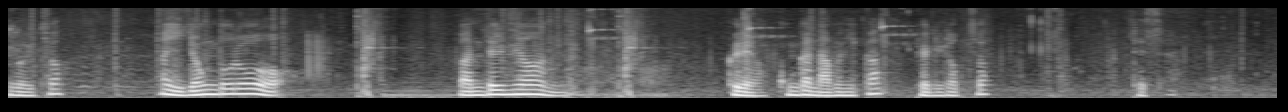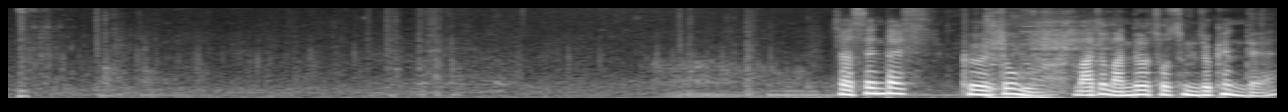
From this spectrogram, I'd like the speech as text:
이거 있죠? 한 이 정도로 만들면 그래요. 공간 남으니까 별일 없죠? 됐어요. 자 샌달 그좀 마저 만들어 줬으면 좋겠는데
